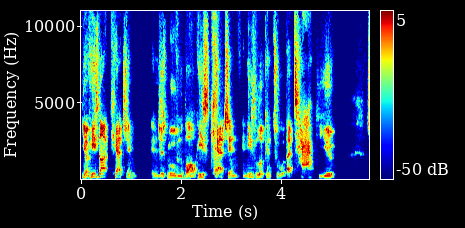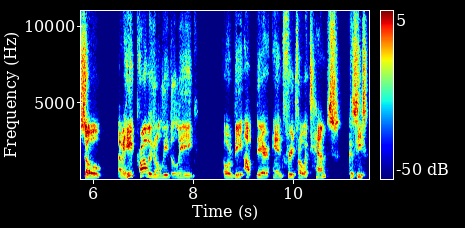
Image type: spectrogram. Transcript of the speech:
You know, he's not catching and just moving the ball. He's catching and he's looking to attack you. So, I mean, he's probably going to lead the league or be up there in free throw attempts because he's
